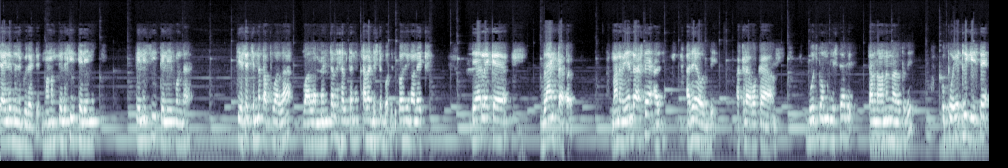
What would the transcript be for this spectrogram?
చైల్డ్ అబ్యూస్ గురైతే. మనం తెలిసి తెలియని తెలిసి తెలియకుండా చేసే చిన్న తప్పు వల్ల వాళ్ళ మెంటల్ హెల్త్ అనేది చాలా డిస్టర్బ్ అవుతుంది because you know like they are like a blank paper మనం ఏం రాస్తే అది అదే అవుద్ది. అక్కడ ఒక బూత్ బొమ్మ గీస్తే అది చాలా దారుణంగా అవుతుంది. ఒక పోయట్రీ గీస్తే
